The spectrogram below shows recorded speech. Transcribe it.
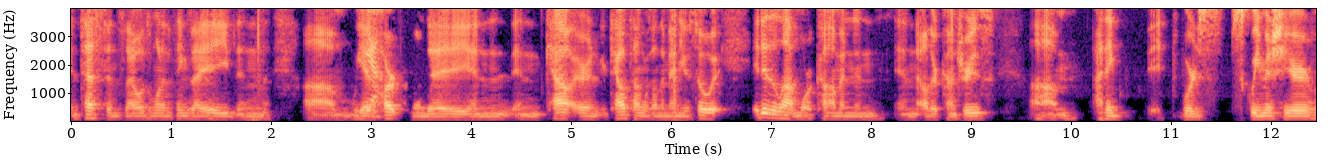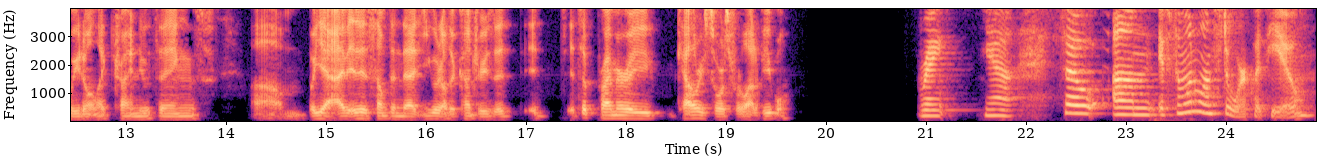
intestines. That was one of the things I ate, and um, we had yeah. heart one day, and and cow or cow tongue was on the menu. So it, it is a lot more common in in other countries. Um, I think it, we're just squeamish here. We don't like trying new things. Um, but yeah, it is something that you go to other countries. It, it it's a primary calorie source for a lot of people. Right. Yeah. So, um, if someone wants to work with you,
